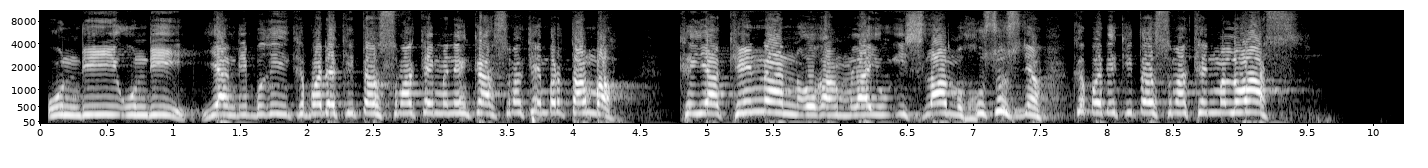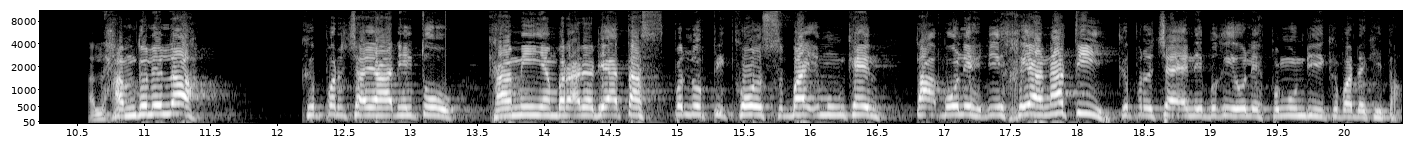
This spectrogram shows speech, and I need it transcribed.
Undi-undi yang diberi kepada kita semakin meningkat semakin bertambah keyakinan orang Melayu Islam khususnya kepada kita semakin meluas. Alhamdulillah kepercayaan itu kami yang berada di atas perlu pikul sebaik mungkin. Tak boleh dikhianati kepercayaan diberi oleh pengundi kepada kita.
